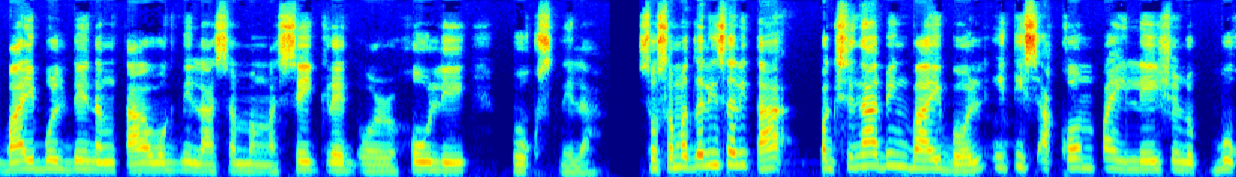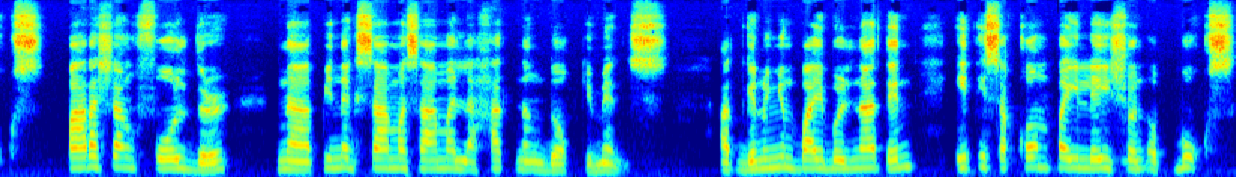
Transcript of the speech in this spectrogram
Bible din ang tawag nila sa mga sacred or holy books nila. So sa madaling salita, pag sinabing Bible, it is a compilation of books. Para siyang folder na pinagsama-sama lahat ng documents. At ganun yung Bible natin, it is a compilation of books.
